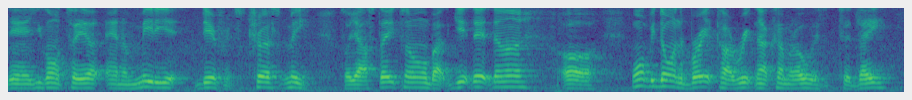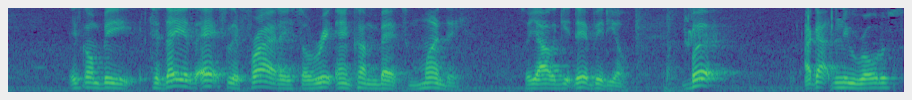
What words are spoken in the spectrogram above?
Then you're gonna tell an immediate difference. Trust me. So y'all stay tuned. About to get that done. Uh, won't be doing the break cause Rick not coming over today. It's gonna be today is actually Friday, so Rick ain't coming back to Monday. So y'all get that video. But I got the new rotors.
